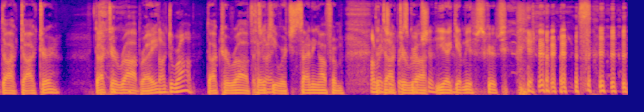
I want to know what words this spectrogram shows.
Doc, doctor. Dr. Rob, right? Dr. Rob. Dr. Rob, thank right. you. We're signing off from I'll the write you a Dr. Rob. Yeah, get me a prescription.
